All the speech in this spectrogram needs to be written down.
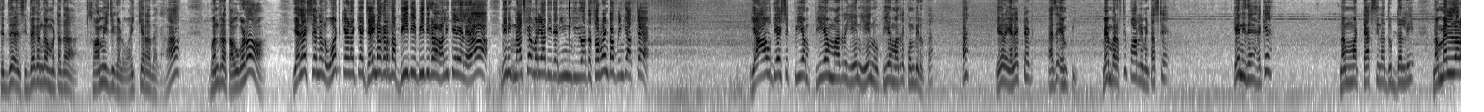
ಸಿದ್ಧ ಸಿದ್ಧಗಂಗಾ ಮಠದ ಸ್ವಾಮೀಜಿಗಳು ಐಕ್ಯರಾದಾಗ ಬಂದ್ರ ತಾವುಗಳು ಎಲೆಕ್ಷನಲ್ಲಿ ಓಟ್ ಕೇಳೋಕ್ಕೆ ಜಯನಗರದ ಬೀದಿ ಬೀದಿಗಳಲ್ಲಿ ಅಲಿತೀರಲ್ಲ ನಿನಗೆ ನಾಚಿಕೆ ಮರ್ಯಾದೆ ಇದೆ, ನಿನಗೆ ದ ಸರ್ವೆಂಟ್ ಆಫ್ ಇಂಡಿಯಾ ಅಷ್ಟೇ. ಯಾವ ದೇಶಕ್ಕೆ ಪಿ ಎಂ ಪಿ ಎಂ ಆದರೆ ಏನು ಏನು ಪಿ ಎಂ ಆದರೆ ಕೊಂಬಿರುತ್ತಾ ಹಾಂ? Are elected as a M P member of the parliament ಅಷ್ಟೇ. ಏನಿದೆ, ಯಾಕೆ? ನಮ್ಮ ಟ್ಯಾಕ್ಸಿನ ದುಡ್ಡಲ್ಲಿ ನಮ್ಮೆಲ್ಲರ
